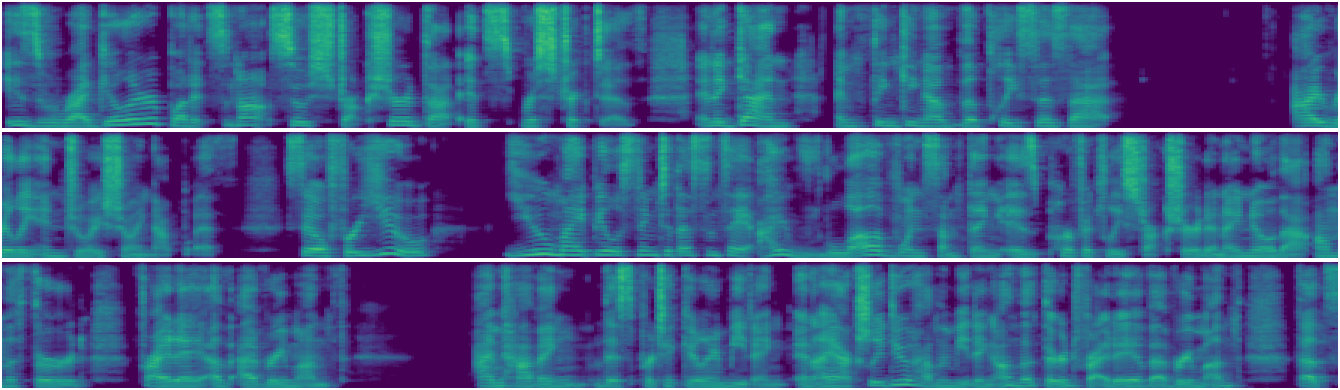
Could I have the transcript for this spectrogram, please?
is regular, but it's not so structured that it's restrictive. And again, I'm thinking of the places that I really enjoy showing up with. So for you, you might be listening to this and say, I love when something is perfectly structured. And I know that on the third Friday of every month, I'm having this particular meeting. And I actually do have a meeting on the third Friday of every month. That's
